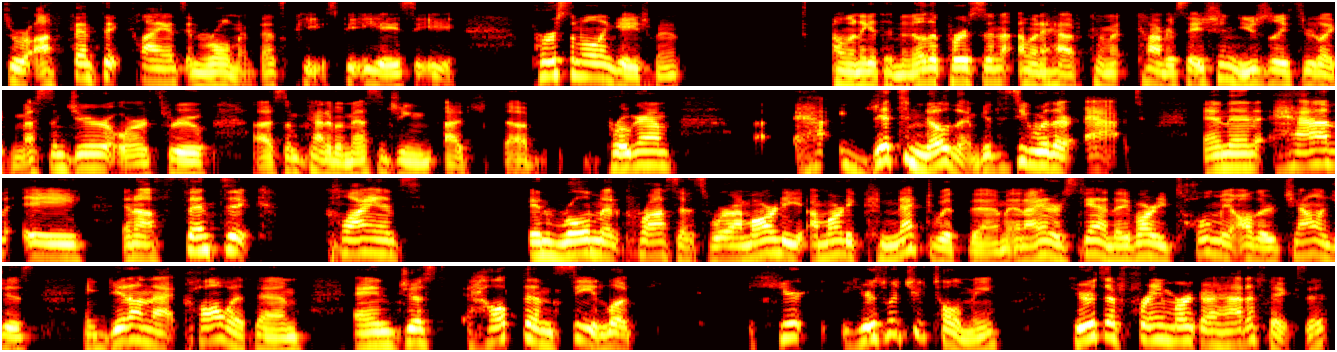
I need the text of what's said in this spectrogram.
through authentic client enrollment. That's peace, P E A C E, personal engagement I'm going to get to know the person. I'm going to have conversation, usually through like Messenger or through uh, some kind of a messaging uh, uh, program. Get to know them, get to see where they're at, and then have a an authentic client enrollment process where I'm already I'm already connect with them, and I understand they've already told me all their challenges, and get on that call with them and just help them see. Look, here here's what you've told me. Here's a framework on how to fix it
